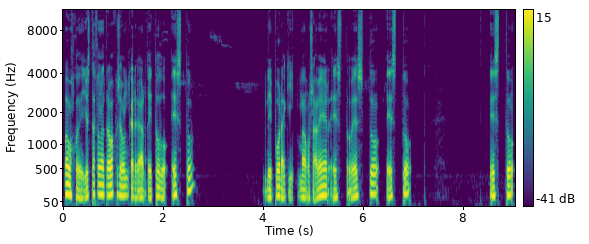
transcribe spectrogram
vamos con ello. Esta zona de trabajo se va a encargar de todo esto. De por aquí. Vamos a ver esto, esto, esto, esto.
